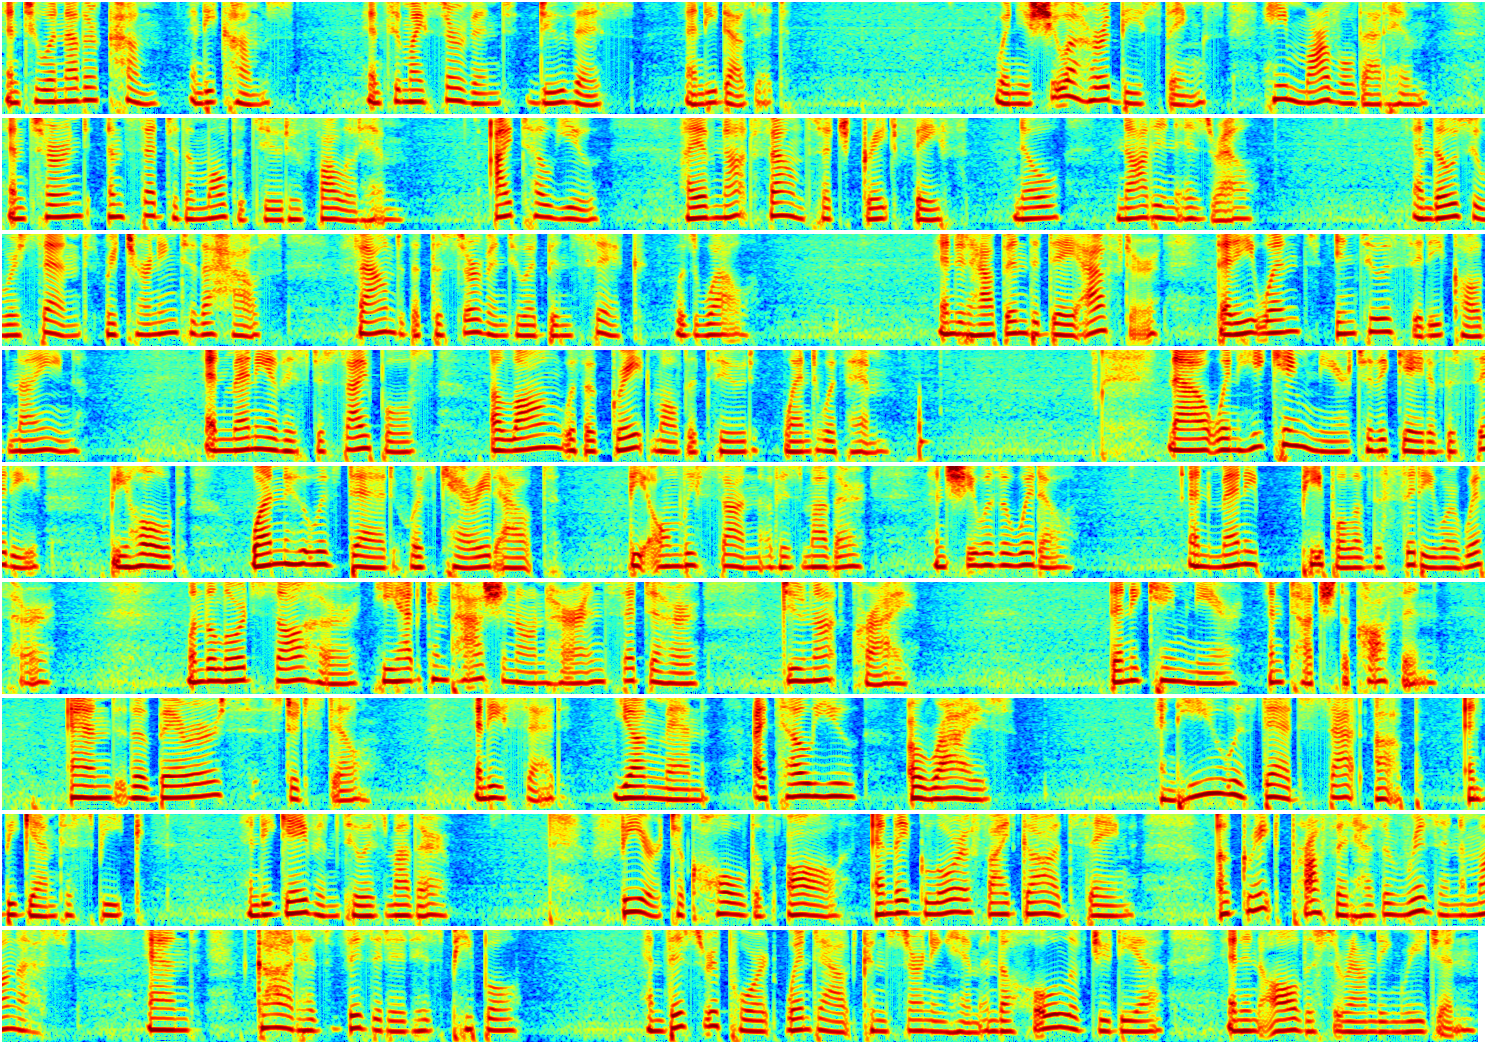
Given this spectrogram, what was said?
and to another, Come, and he comes, and to my servant, Do this, and he does it. When Yeshua heard these things, he marveled at him, and turned and said to the multitude who followed him, I tell you, I have not found such great faith, no, not in Israel. And those who were sent, returning to the house, found that the servant who had been sick was well. And it happened the day after that he went into a city called Nain. And many of his disciples, along with a great multitude, went with him. Now, when he came near to the gate of the city, behold, one who was dead was carried out, the only son of his mother and she was a widow, and many people of the city were with her. When the Lord saw her, he had compassion on her and said to her, Do not cry. Then he came near and touched the coffin, and the bearers stood still. And he said, Young man, I tell you, arise. And he who was dead sat up and began to speak, and he gave him to his mother. Fear took hold of all, and they glorified God, saying, A great prophet has arisen among us, and God has visited his people. And this report went out concerning him in the whole of Judea and in all the surrounding region.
